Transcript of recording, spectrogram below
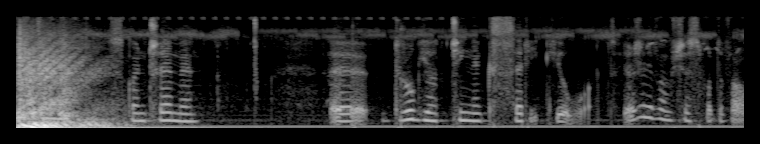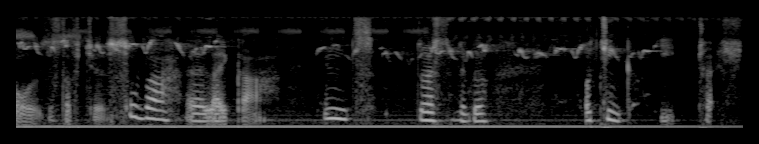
No to skończymy. Y, drugi odcinek z serii Q-Word. Jeżeli wam się spodobało, zostawcie suba, e, lajka. Nic do następnego odcinka i cześć.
